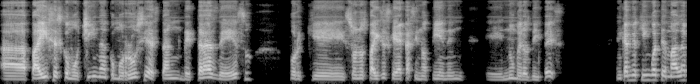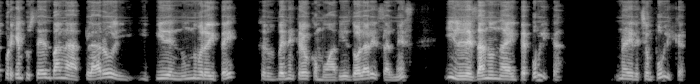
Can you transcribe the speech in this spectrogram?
A países como China, como Rusia, están detrás de eso porque son los países que ya casi no tienen eh, números de IPs. En cambio, aquí en Guatemala, por ejemplo, ustedes van a Claro y, piden un número de IP, se los venden creo como a 10 dólares al mes y les dan una IP pública, una dirección pública.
